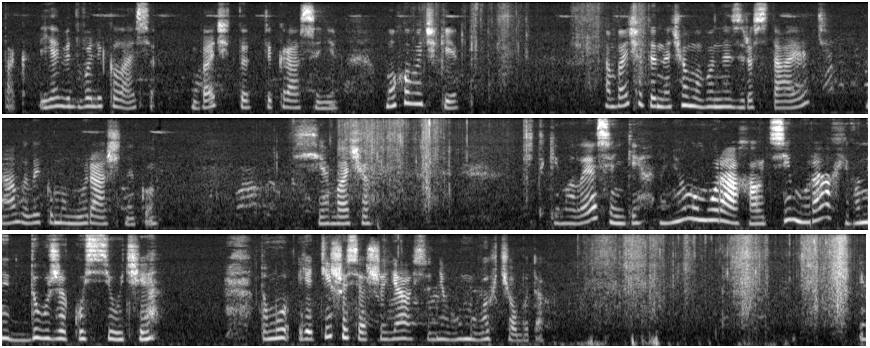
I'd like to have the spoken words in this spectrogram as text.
Так, я відволіклася. Бачите, ті красені моховички. А бачите, на чому вони зростають? На великому мурашнику. Я бачу такі малесенькі, на ньому мураха. Оці мурахи, вони дуже кусючі. Тому я тішуся, що я сьогодні в гумових чоботах. І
